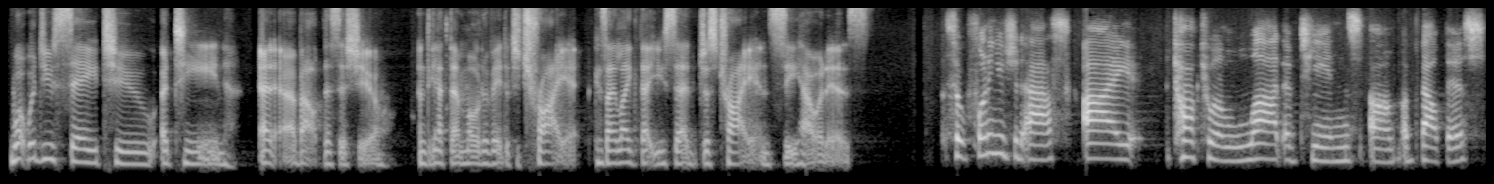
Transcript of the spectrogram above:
what would you say to a teen about this issue and to get them motivated to try it? Because I like that you said just try it and see how it is. So funny you should ask. I talk to a lot of teens um, about this.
